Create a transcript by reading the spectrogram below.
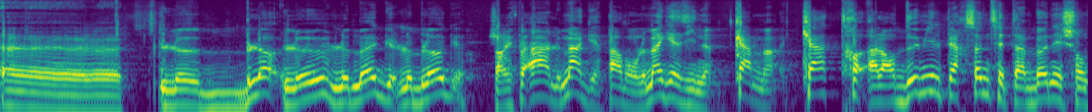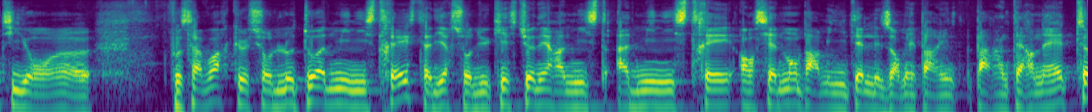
euh, le, le, mug, le blog, j'arrive pas, ah le mag, pardon, le magazine CAM 4. Alors 2000 personnes, c'est un bon échantillon. Il hein. faut savoir que sur de l'auto-administré, c'est-à-dire sur du questionnaire administré anciennement par Minitel, désormais par, Internet,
